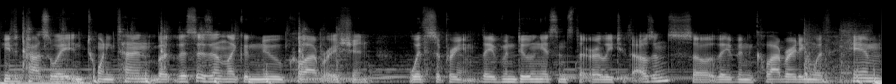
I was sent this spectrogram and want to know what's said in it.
He did pass away in 2010, but this isn't like a new collaboration with Supreme. They've been doing it since the early 2000s. So they've been collaborating with him,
